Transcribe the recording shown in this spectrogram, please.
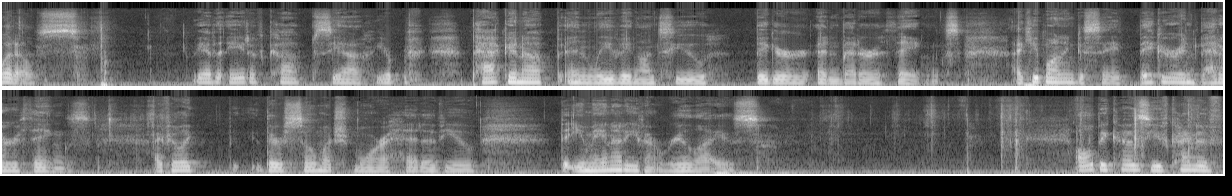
what else? We have the Eight of Cups. Yeah, you're packing up and leaving onto bigger and better things. I keep wanting to say bigger and better things. I feel like there's so much more ahead of you that you may not even realize. All because you've kind of,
